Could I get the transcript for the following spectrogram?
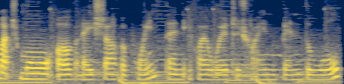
much more of a sharper point than if I were to try and bend the wool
